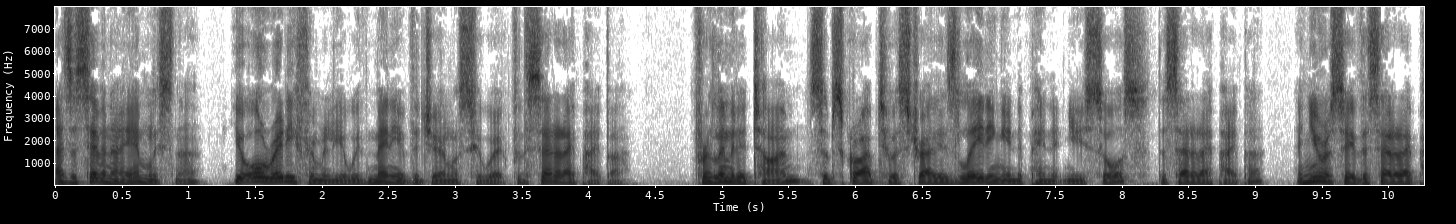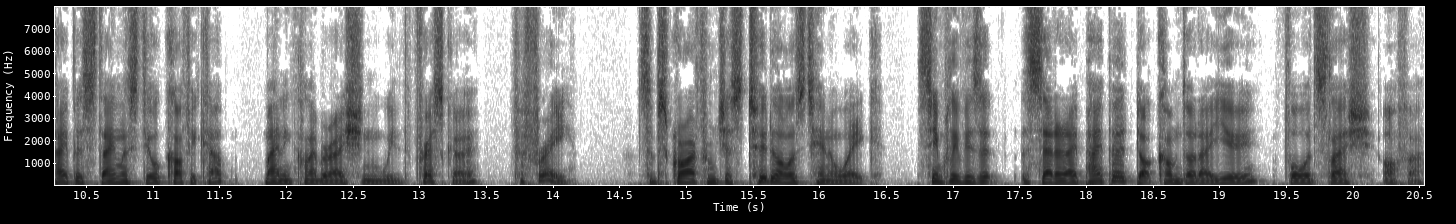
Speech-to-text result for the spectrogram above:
As a 7am listener, you're already familiar with many of the journalists who work for the Saturday paper. For a limited time, subscribe to Australia's leading independent news source, The Saturday Paper, and you'll receive The Saturday Paper's stainless steel coffee cup, made in collaboration with Fresco, for free. Subscribe from just $2.10 a week. Simply visit thesaturdaypaper.com.au forward slash offer.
